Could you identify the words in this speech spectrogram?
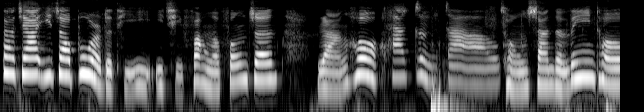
大家依照布尔的提议，一起放了风筝。然后，它更高。从山的另一头，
